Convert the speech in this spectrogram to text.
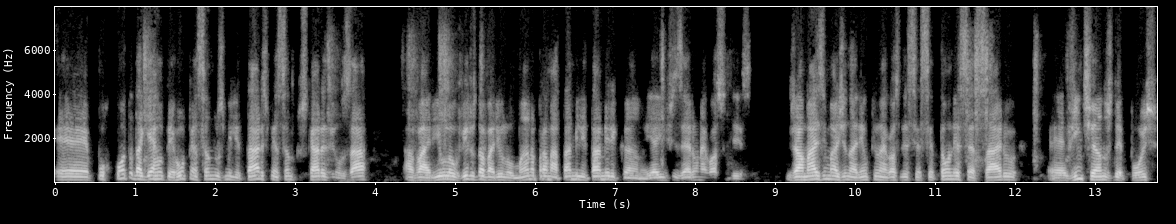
é, por conta da guerra ao terror, pensando nos militares, pensando que os caras iam usar a varíola, o vírus da varíola humana, para matar militar americano. E aí fizeram um negócio desse. Jamais imaginariam que um negócio desse ia ser tão necessário é, 20 anos depois,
